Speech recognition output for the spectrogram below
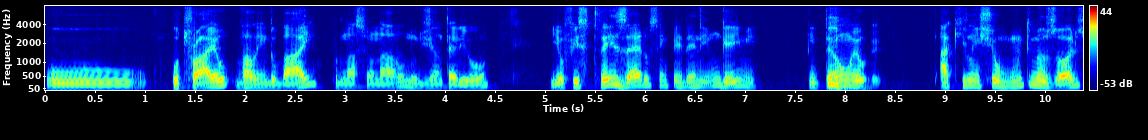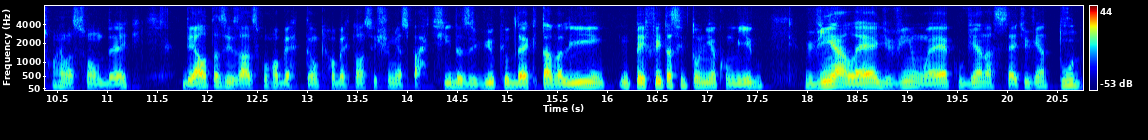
o, o trial valendo buy pro Nacional no dia anterior e eu fiz 3-0 sem perder nenhum game. Então eu aquilo encheu muito meus olhos com relação ao deck. Dei altas risadas com o Robertão, que o Robertão assistiu minhas partidas e viu que o deck estava ali em, em, perfeita sintonia comigo. Vinha a LED, vinha um eco, vinha na 7, vinha tudo.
